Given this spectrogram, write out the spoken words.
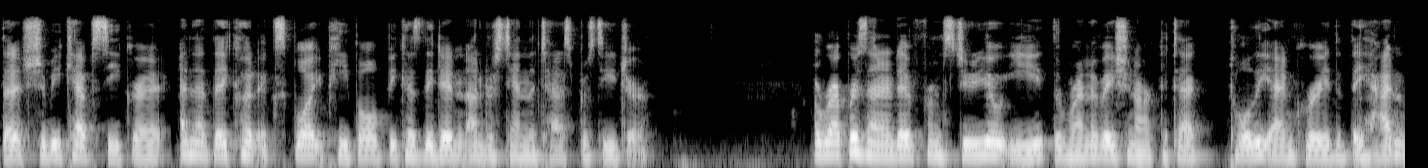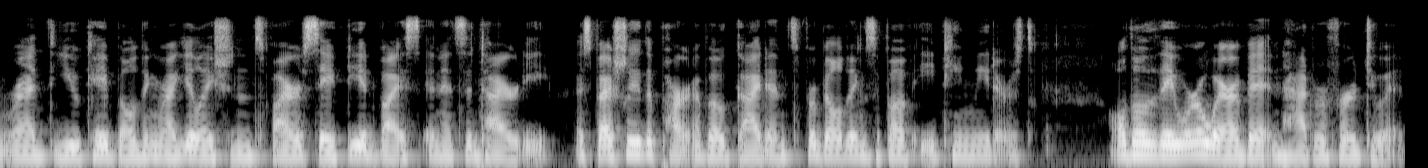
that it should be kept secret, and that they could exploit people because they didn't understand the test procedure. A representative from Studio E, the renovation architect, told the Enquiry that they hadn't read the UK Building Regulations fire safety advice in its entirety, especially the part about guidance for buildings above 18 meters, although they were aware of it and had referred to it.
